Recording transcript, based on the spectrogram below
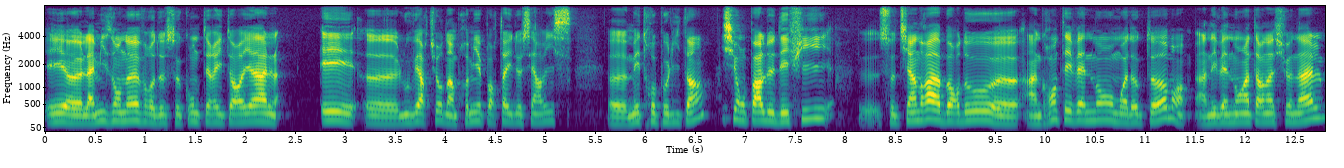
et la mise en œuvre de ce compte territorial et euh, l'ouverture d'un premier portail de service euh, métropolitain. Si on parle de défis, euh, se tiendra à Bordeaux un grand événement au mois d'octobre, un événement international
